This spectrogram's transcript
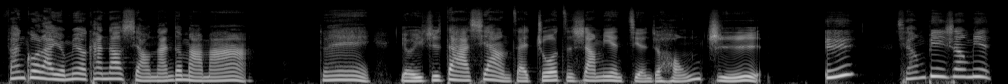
翻过来有没有看到小南的妈妈？对，有一只大象在桌子上面剪着红纸。诶，墙壁上面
